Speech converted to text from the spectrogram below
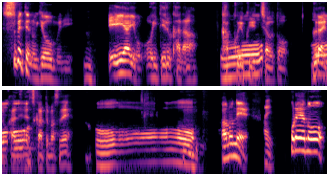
すべての業務に AI を置いてるかな、かっこよく言っちゃうと、ぐらいの感じで使ってますね。お、うん、あのね、はい、これあの、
